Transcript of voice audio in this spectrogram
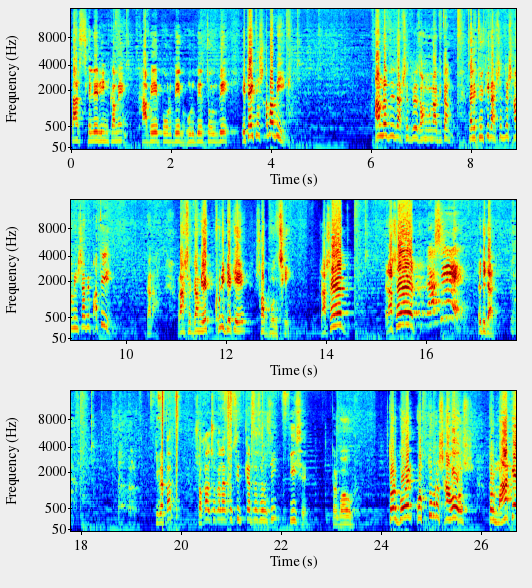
তার ছেলের ইনকামে খাবে, পড়বে, ঘুরবে, চলবে, এটাই তো স্বাভাবিক। আমরা যদি রাশেদের জন্ম না দিতাম তাহলে তুই কি রাশেদের স্বামী হিসাবে পাতি? দাঁড়া রাশেদ আমি এক্ষুনি ডেকে সব বলছি। রাশেদ! রাশেদ! রাশেদ! এদিকে আয়। কি ব্যাপার? সকাল সকাল এত চিৎকার চেঁচামেচি কি হয়েছে তোর বউ তোর বউয়ের কত বড় সাহস তোর মাকে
